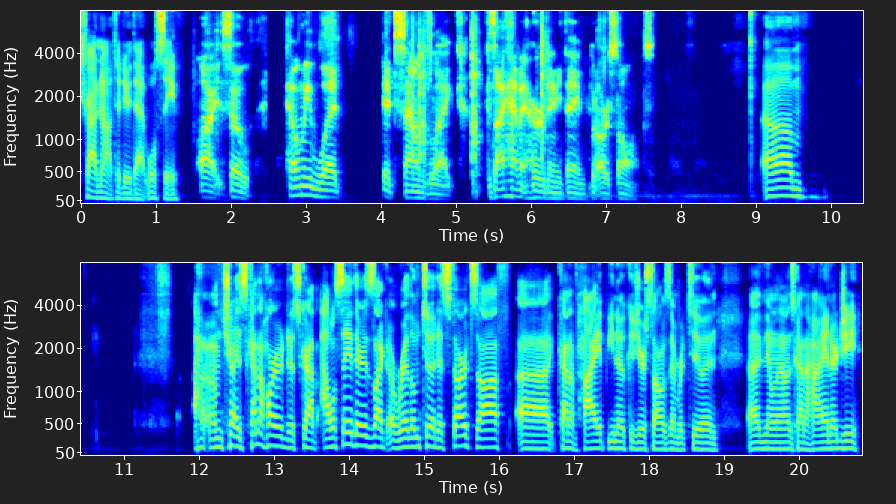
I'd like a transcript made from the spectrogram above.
try not to do that. We'll see. All right, so tell me what it sounds like because I haven't heard anything but our songs. Um, I- I'm trying. It's kind of harder to describe. I will say there's like a rhythm to it. It starts off uh kind of hype, you know, because your song's number two, and uh, you know that one's kind of high energy,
